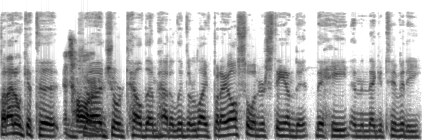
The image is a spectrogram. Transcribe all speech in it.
but I don't get to it's judge hard. or tell them how to live their life. But I also understand that the hate and the negativity.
